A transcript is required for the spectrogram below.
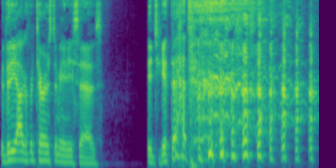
The videographer turns to me and he says, Did you get that?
